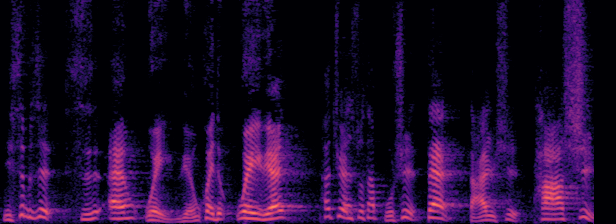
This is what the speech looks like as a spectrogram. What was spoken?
你是不是食安委员会的委员？他居然说他不是，但答案是他是。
